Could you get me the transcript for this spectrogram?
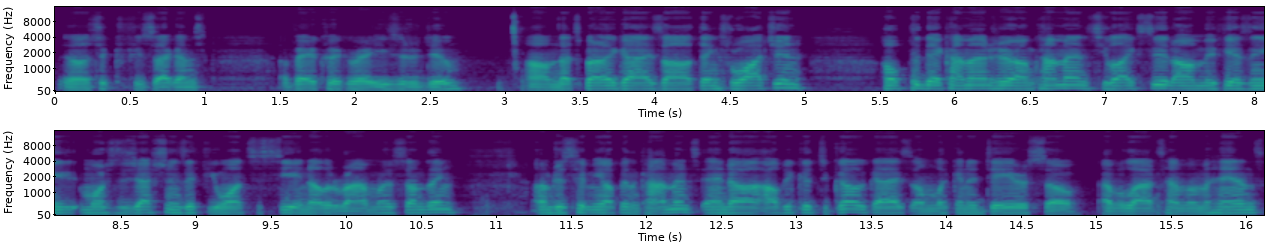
It only took a few seconds. A very quick, very easy to do. Um, that's about it, guys. Uh, thanks for watching. Hope the commenter um, comments, he likes it. Um, if he has any more suggestions, if he wants to see another ROM or something, um, just hit me up in the comments, and uh, I'll be good to go, guys. I'm like in a day or so. I have a lot of time on my hands.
